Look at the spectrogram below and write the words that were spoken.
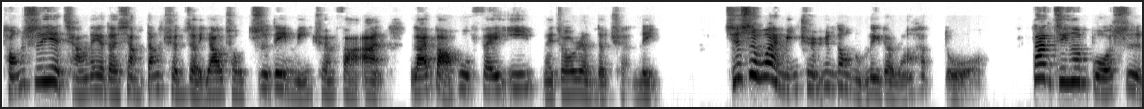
同时也强烈的向当权者要求制定民权法案，来保护非裔美洲人的权利。其实为民权运动努力的人很多，但金恩博士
